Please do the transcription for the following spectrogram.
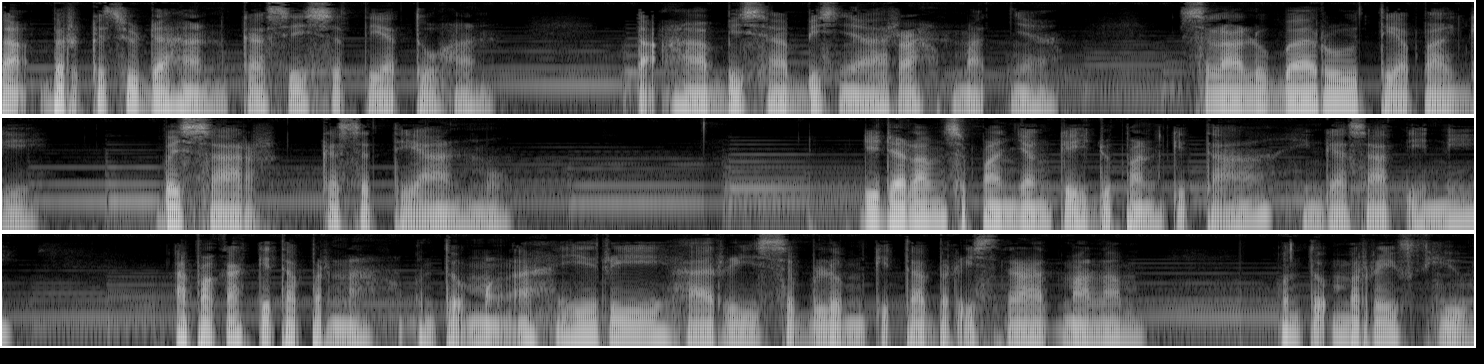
Tak berkesudahan kasih setia Tuhan tak habis-habisnya rahmatnya, selalu baru tiap pagi, besar kesetiaanmu. Di dalam sepanjang kehidupan kita hingga saat ini, apakah kita pernah untuk mengakhiri hari sebelum kita beristirahat malam untuk mereview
